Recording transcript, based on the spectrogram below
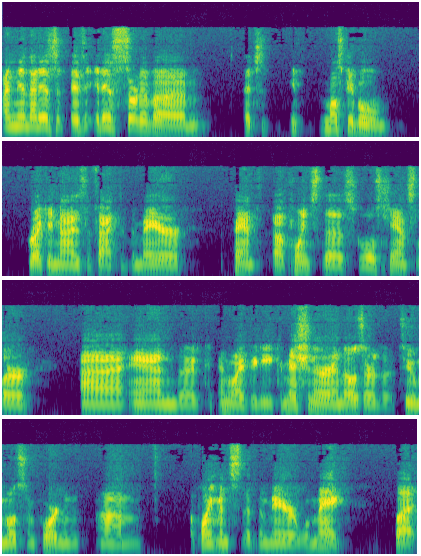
I mean, that is it, it is sort of a it's most people recognize the fact that the mayor appoints the schools chancellor uh, and the NYPD commissioner, and those are the two most important um, appointments that the mayor will make. But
